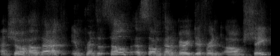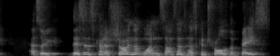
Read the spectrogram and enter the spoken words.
and show how that imprints itself as some kind of very different um, shape. And so you, this is kind of showing that one in some sense has control of the base.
